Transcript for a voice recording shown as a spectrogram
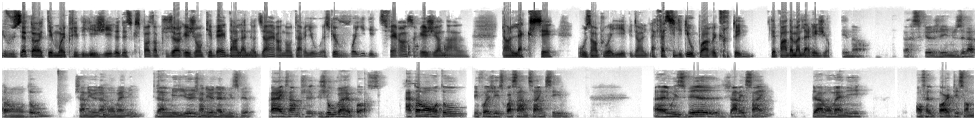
Vous êtes un témoin privilégié de ce qui se passe dans plusieurs régions au Québec, dans la Nodière, en Ontario. Est-ce que vous voyez des différences régionales dans l'accès aux employés puis dans la facilité ou pas à recruter, dépendamment de la région? Énorme. Parce que j'ai une usine à Toronto, j'en ai une à Montmagny, puis dans le milieu, j'en ai une à Louisville. Par exemple, j'ouvre un poste. À Toronto, des fois, j'ai 65 CV. À Louisville, j'en ai 5. Puis à Montmagny, on fait le party son.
